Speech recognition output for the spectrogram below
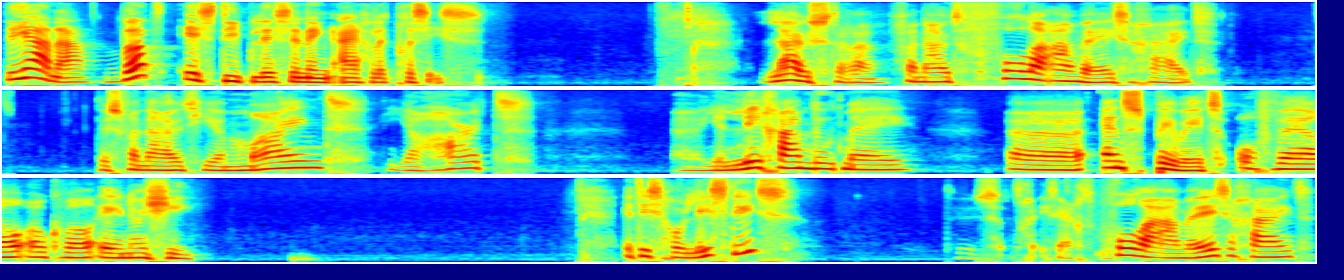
Diana, wat is deep listening eigenlijk precies? Luisteren vanuit volle aanwezigheid. Dus vanuit je mind, je hart, uh, je lichaam doet mee uh, en spirit, ofwel ook wel energie. Het is holistisch, dus het is echt volle aanwezigheid.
